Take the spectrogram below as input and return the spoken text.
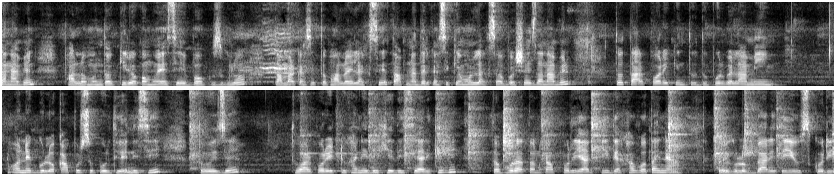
জানাবেন, ভালো মন্দ কীরকম হয়েছে এই বক্সগুলো। তো আমার কাছে তো ভালোই লাগছে। তো আপনাদের কাছে কেমন লাগছে অবশ্যই জানাবেন। তো তারপরে কিন্তু দুপুরবেলা আমি অনেকগুলো কাপড় চোপড় ধুয়ে নিছি। তো ওই যে ধোয়ার পর একটুখানি দেখিয়ে দিচ্ছি আর কি। তো পুরাতন কাপড়ই আর কি দেখাবো, তাই না? তো এগুলো বাড়িতে ইউজ করি,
